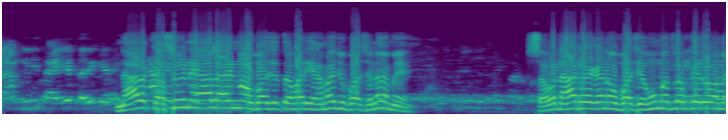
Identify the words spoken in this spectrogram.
કામગીરી થાય છે ખરી કે ના કશું ને આ લાઈનમાં ઊભા છે. તમારી સામે જ ઊભા છે ને અમે? સવારના આઠ વાગ્યાના ઊભા છે. હું મતલબ કર્યો અમે?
